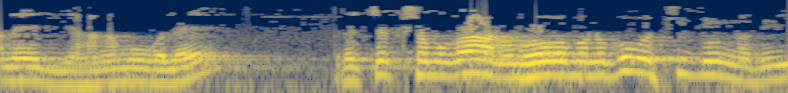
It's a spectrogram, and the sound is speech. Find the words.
అనే జ్ఞానము వలె ప్రత్యక్షముగా అనుభవమునకు వచ్చుతున్నది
